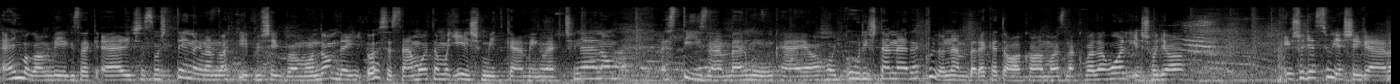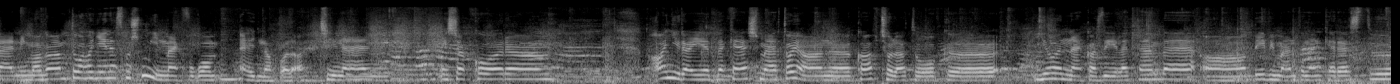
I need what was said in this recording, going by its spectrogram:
egymagam végzek el, és ezt most tényleg nem nagy képűségből mondom, de így összeszámoltam, hogy és mit kell még megcsinálnom, ez tíz ember munkája, hogy úristen, erre külön embereket alkalmaznak valahol, és hogy a és hogy ez hülyeség elvárni magamtól, hogy én ezt most mind meg fogom egy nap alatt csinálni. És akkor annyira érdekes, mert olyan kapcsolatok jönnek az életembe a Baby Mountainen keresztül,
